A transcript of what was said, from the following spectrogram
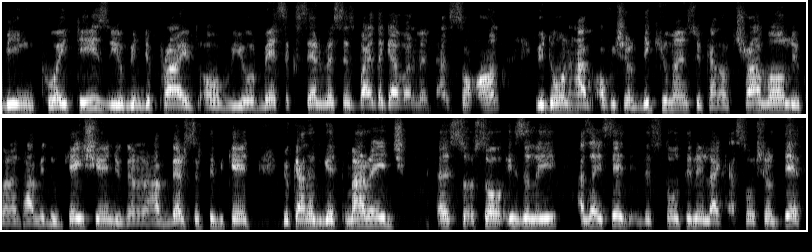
being Kuwaitis, you've been deprived of your basic services by the government and so on. You don't have official documents, you cannot travel, you cannot have education, you cannot have birth certificate, you cannot get marriage uh, so, so easily. As I said, it's totally like a social death.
